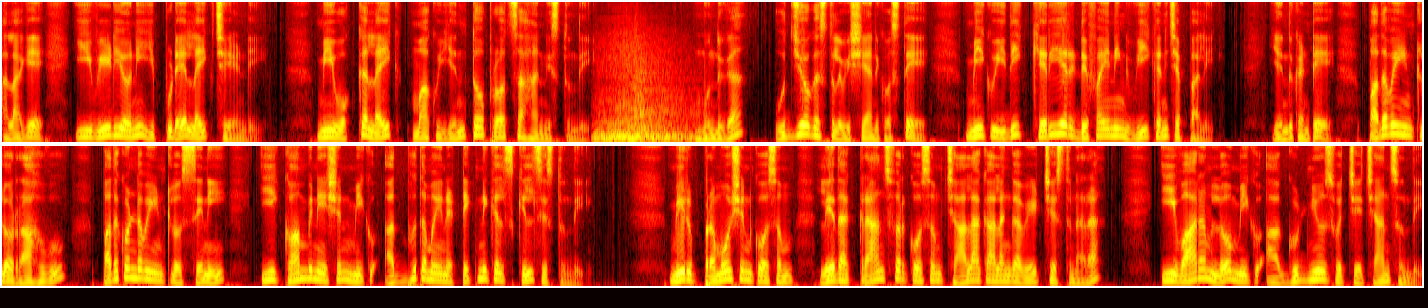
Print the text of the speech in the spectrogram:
అలాగే ఈ వీడియోని ఇప్పుడే లైక్ చేయండి. మీ ఒక్క లైక్ మాకు ఎంతో ప్రోత్సాహాన్నిస్తుంది. ముందుగా ఉద్యోగస్తుల విషయానికొస్తే మీకు ఇది కెరియర్ డిఫైనింగ్ వీక్ అని చెప్పాలి. ఎందుకంటే పదవ ఇంట్లో రాహువు పదకొండవ ఇంట్లో శని ఈ కాంబినేషన్ మీకు అద్భుతమైన టెక్నికల్ స్కిల్స్ ఇస్తుంది. మీరు ప్రమోషన్ కోసం లేదా ట్రాన్స్ఫర్ కోసం చాలా కాలంగా వెయిట్ చేస్తున్నారా? ఈ వారంలో మీకు ఆ గుడ్ న్యూస్ వచ్చే ఛాన్స్ ఉంది.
